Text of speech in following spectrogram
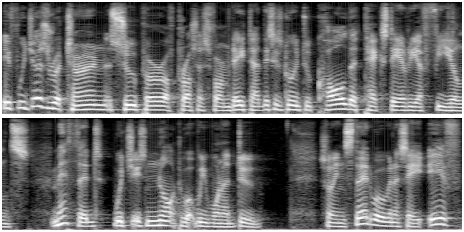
If we just return super of process form data, this is going to call the text area fields method, which is not what we want to do. So instead, we're going to say if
